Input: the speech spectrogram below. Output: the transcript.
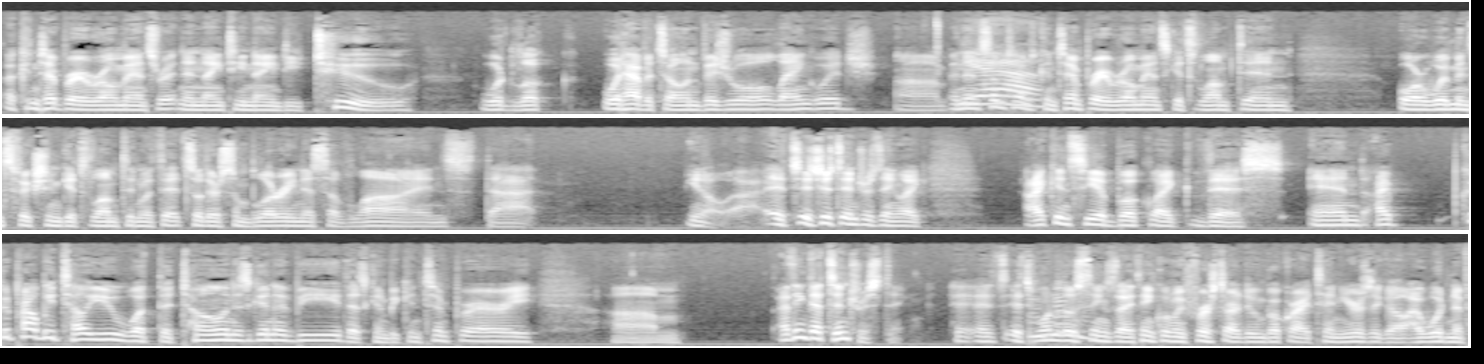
a contemporary romance written in 1992 would look would have its own visual language. Um, and then sometimes contemporary romance gets lumped in, or women's fiction gets lumped in with it. So there's some blurriness of lines that, you know, it's it's just interesting. Like I can see a book like this, and I could probably tell you what the tone is going to be. That's going to be contemporary. Um, I think that's interesting. It- It's it's one of those things that I think when we first started doing Book Riot ten years ago, I wouldn't have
